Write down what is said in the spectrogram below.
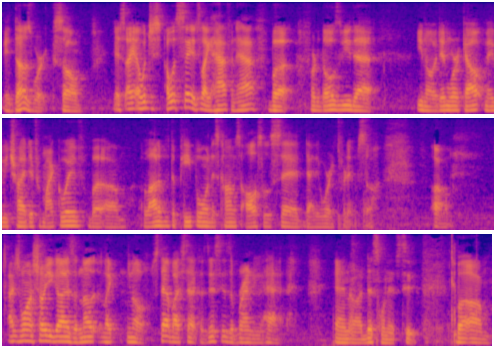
it does work. So it's I, I would just I would say it's like half and half. But for those of you that you know it didn't work out maybe try a different microwave but um, a lot of the people in this comments also said that it worked for them so um, I just want to show you guys another like you know step by step because this is a brand new hat and uh, this one is too but um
